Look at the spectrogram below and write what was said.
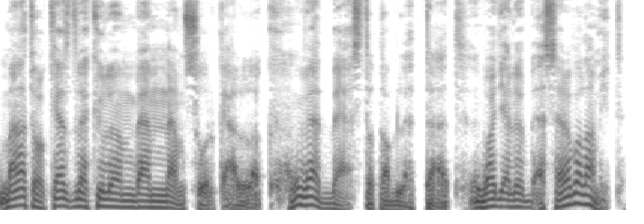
Mától kezdve különben nem szurkállak. Vedd be ezt a tablettát, vagy előbb eszel valamit?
